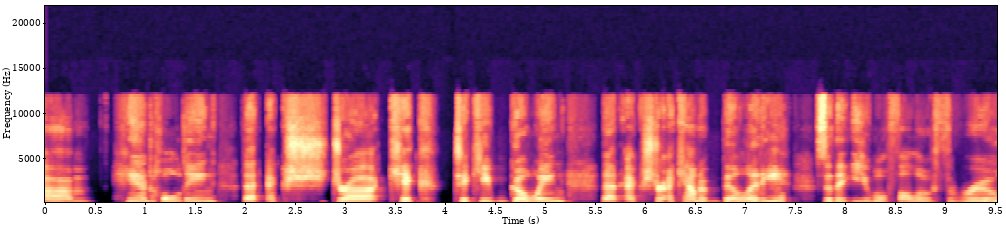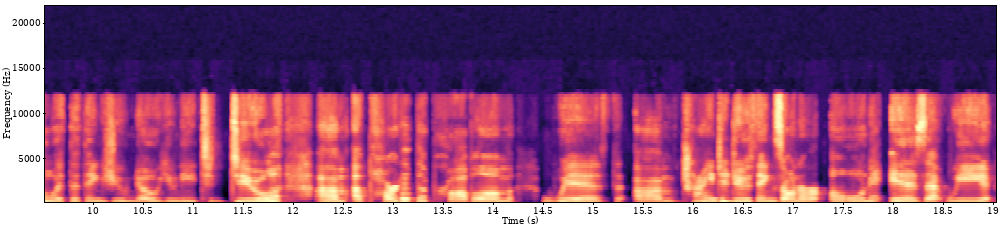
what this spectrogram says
um, hand holding, that extra kick to keep going, that extra accountability so that you will follow through with the things you know you need to do. Um, a part of the problem with um, trying to do things on our own is that we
